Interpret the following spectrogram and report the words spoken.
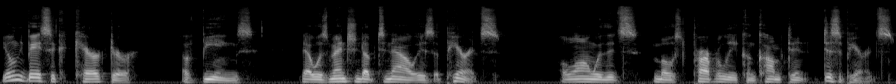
The only basic character of beings that was mentioned up to now is appearance, along with its most properly concomitant disappearance.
